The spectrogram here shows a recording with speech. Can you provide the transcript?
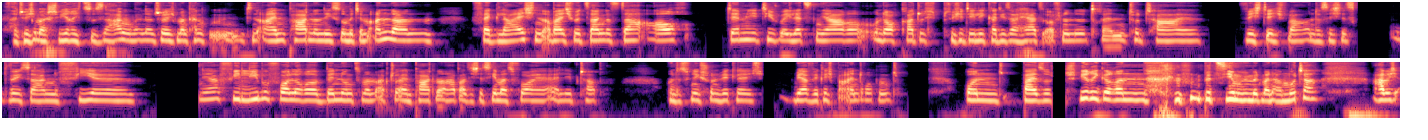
ist natürlich immer schwierig zu sagen, weil natürlich man kann den einen Partner nicht so mit dem anderen vergleichen, aber ich würde sagen, dass da auch definitiv über die letzten Jahre und auch gerade durch Psychedelika dieser herzöffnende Trend total wichtig war und dass ich es würde ich sagen, eine viel, ja, viel liebevollere Bindung zu meinem aktuellen Partner habe, als ich das jemals vorher erlebt habe. Und das finde ich schon wirklich, ja, wirklich beeindruckend. Und bei so schwierigeren Beziehungen wie mit meiner Mutter habe ich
